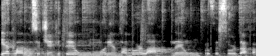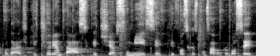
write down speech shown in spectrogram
E é claro, você tinha que ter um, um orientador lá, né? Um professor da faculdade que te orientasse, que te assumisse, que fosse responsável por você.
